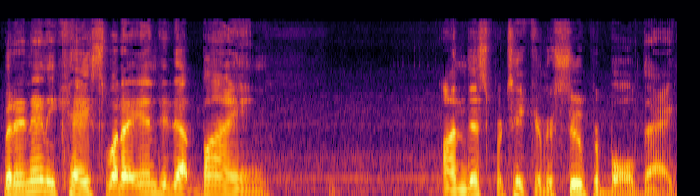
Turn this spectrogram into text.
But in any case, what I ended up buying on this particular Super Bowl day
